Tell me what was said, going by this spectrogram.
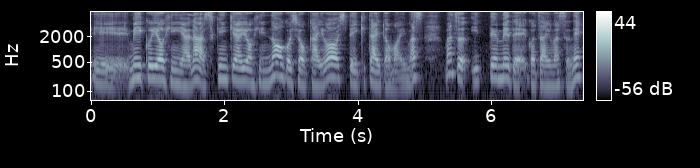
えメイク用品やらスキンケア用品のご紹介をしていきたいと思います。まず1点目でございますね、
